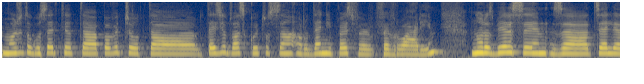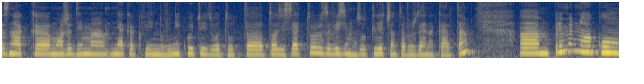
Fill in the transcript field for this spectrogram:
може да го усетят а, повече от а, тези от вас, които са родени през февруари, но разбира се, за целия знак а, може да има някакви новини, които идват от а, този сектор, в зависимост от личната рождена карта. А, примерно, ако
